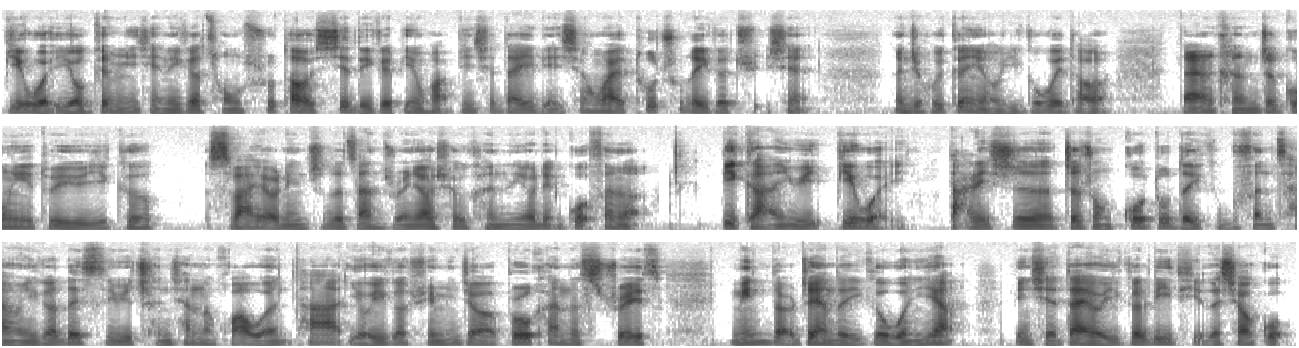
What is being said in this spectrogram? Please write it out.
笔尾有更明显的一个从粗到细的一个变化，并且带一点向外突出的一个曲线，那就会更有一个味道了。当然，可能这工艺对于一个四八幺零制的赞助人要求可能有点过分了。笔杆与笔尾大理石这种过渡的一个部分，采用一个类似于城墙的花纹，它有一个学名叫 Broken Streets Minder 这样的一个纹样，并且带有一个立体的效果。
